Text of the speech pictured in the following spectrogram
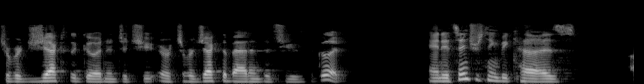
to reject the good and to choose, or to reject the bad and to choose the good. And it's interesting because uh,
